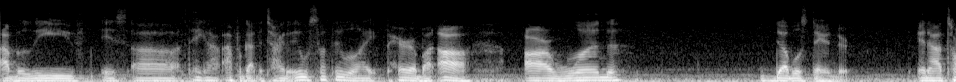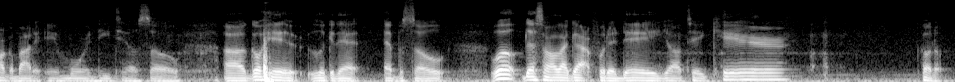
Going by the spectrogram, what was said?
I believe it's uh, I think I, I, forgot the title. It was something like Parabot. Ah, our one double standard, and I'll talk about it in more detail. So uh, go ahead look at that episode. Well, that's all I got for today. Y'all take care. Hold up.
